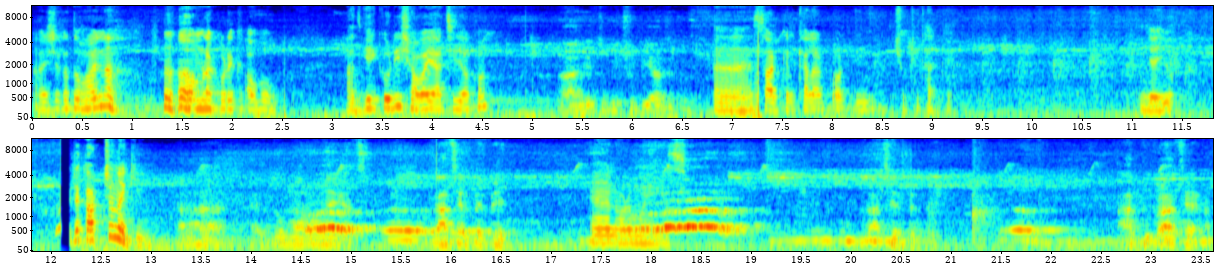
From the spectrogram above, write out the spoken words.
আর সেটা তো হয় না আমরা করে খাব। আজকেই করি সবাই আছি যখন। তো? সার্কেল খেলার পর দিন ছুটি থাকে। যাই হোক। এটা কাটছো নাকি? হ্যাঁ একদম নরম হয়ে গেছে। গাছের পেঁপে। হ্যাঁ নরম হয়ে গেছে। গাছের পেঁপে। আর দুটো আছে এখন।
